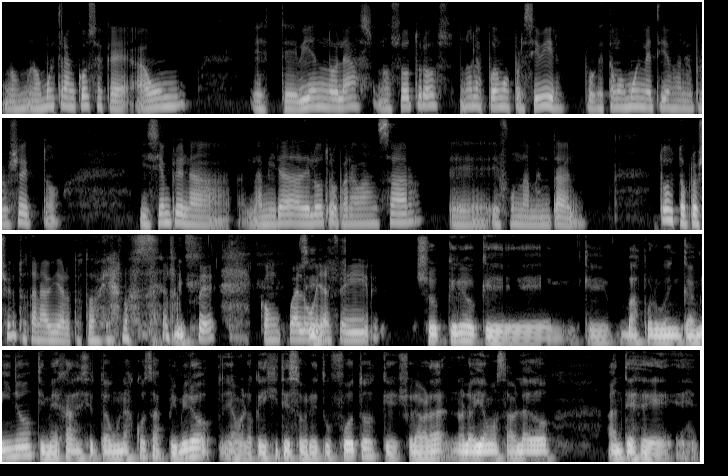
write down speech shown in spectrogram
nos, muestran cosas que aún este, viéndolas nosotros no las podemos percibir, porque estamos muy metidos en el proyecto y siempre la, mirada del otro para avanzar eh, es fundamental. todos estos proyectos están abiertos todavía, no sé, no sé con cuál voy a seguir. Yo creo que, que, vas por buen camino. Si me dejas decirte algunas cosas, primero, digamos, lo que dijiste sobre tus fotos, que yo la verdad no lo habíamos hablado antes de,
